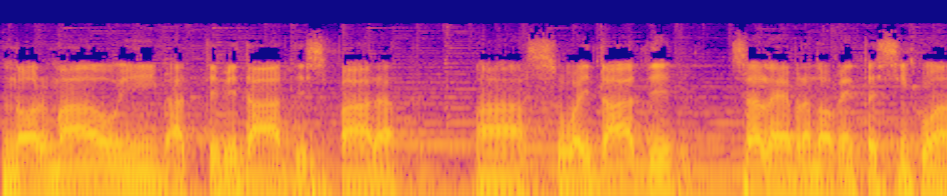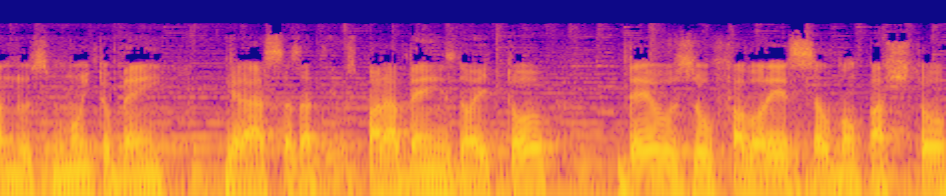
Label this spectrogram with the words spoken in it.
normal em atividades para a sua idade, celebra 95 anos muito bem, graças a Deus. Parabéns, do Heitor. Deus o favoreça, o bom pastor,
